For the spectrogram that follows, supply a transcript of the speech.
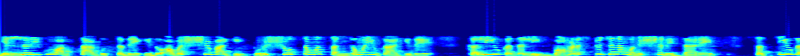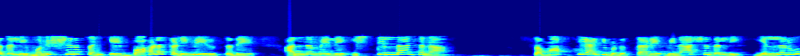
ಎಲ್ಲರಿಗೂ ಅರ್ಥ ಆಗುತ್ತದೆ. ಇದು ಅವಶ್ಯವಾಗಿ ಪುರುಷೋತ್ತಮ ಸಂಗಮ ಯುಗ ಆಗಿದೆ. ಕಲಿಯುಗದಲ್ಲಿ ಬಹಳಷ್ಟು ಜನ ಮನುಷ್ಯರಿದ್ದಾರೆ. ಸತ್ಯಯುಗದಲ್ಲಿ ಮನುಷ್ಯರ ಸಂಖ್ಯೆ ಬಹಳ ಕಡಿಮೆ ಇರುತ್ತದೆ. ಅಂದ ಮೇಲೆ ಇಷ್ಟೆಲ್ಲಾ ಜನ ಸಮಾಪ್ತಿಯಾಗಿ ಬಿಡುತ್ತಾರೆ. ವಿನಾಶದಲ್ಲಿ ಎಲ್ಲರೂ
